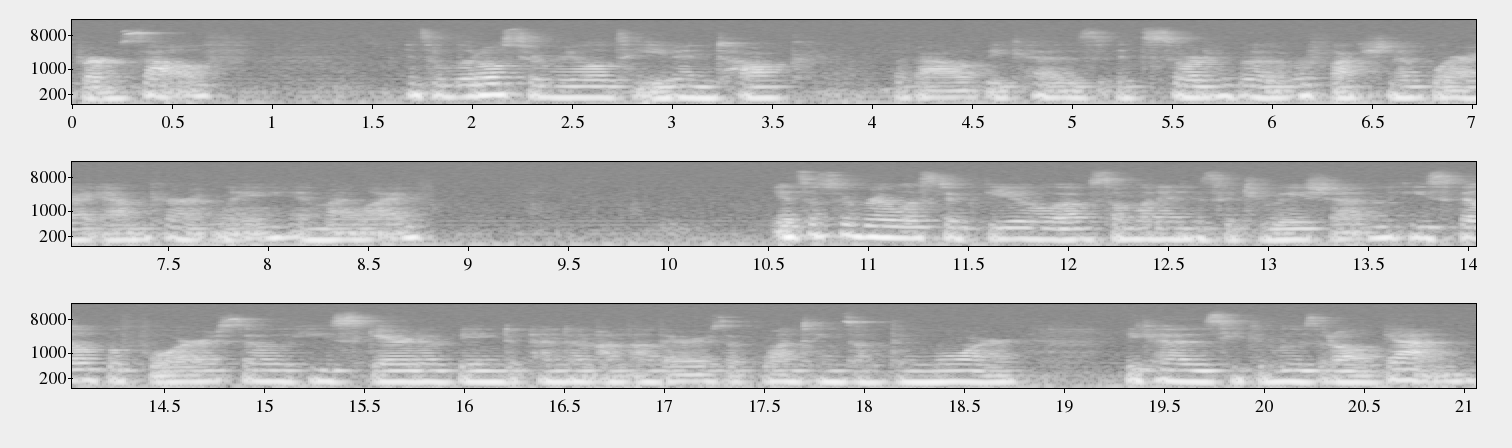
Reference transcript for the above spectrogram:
for himself. It's a little surreal to even talk about because it's sort of a reflection of where I am currently in my life. It's a surrealistic view of someone in his situation. He's failed before, so he's scared of being dependent on others, of wanting something more, because he could lose it all again.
